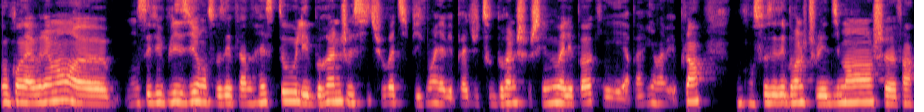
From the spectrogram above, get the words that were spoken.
Donc on a vraiment, on s'est fait plaisir, on se faisait plein de restos, les brunchs aussi. Tu vois, typiquement, il n'y avait pas du tout de brunch chez nous à l'époque et à Paris, il y en avait plein. Donc on se faisait des brunchs tous les dimanches. Enfin,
